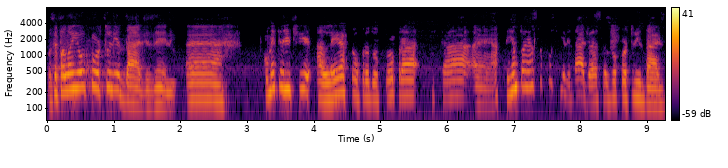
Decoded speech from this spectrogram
Você falou em oportunidades, Enio. É, como é que a gente alerta o produtor para ficar é, atento a essa possibilidade, a essas oportunidades?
